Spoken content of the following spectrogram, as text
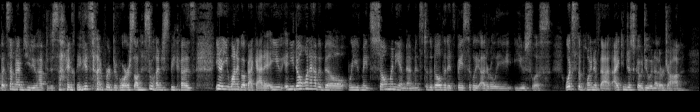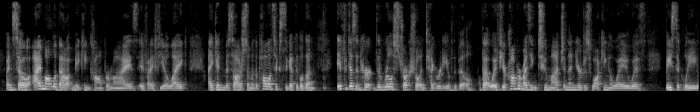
But sometimes you do have to decide maybe it's time for a divorce on this one just because, you know, you want to go back at it. You, and you don't want to have a bill where you've made so many amendments to the bill that it's basically utterly useless. What's the point of that? I can just go do another job. And so I'm all about making compromise if I feel like I can massage some of the politics to get the bill done if it doesn't hurt the real structural integrity of the bill. But if you're compromising too much and then you're just walking away with basically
